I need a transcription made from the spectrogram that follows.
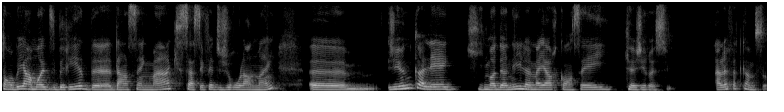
tomber en mode hybride euh, d'enseignement, ça s'est fait du jour au lendemain. Euh, j'ai une collègue qui m'a donné le meilleur conseil que j'ai reçu. Elle a fait comme ça.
